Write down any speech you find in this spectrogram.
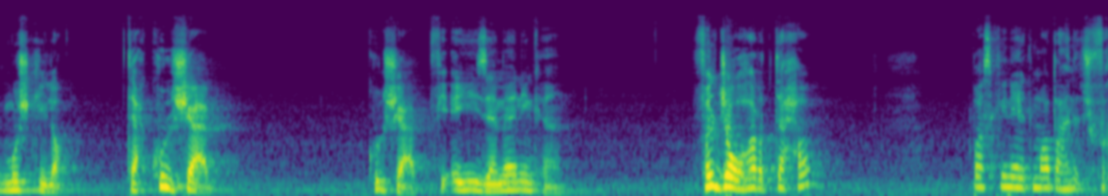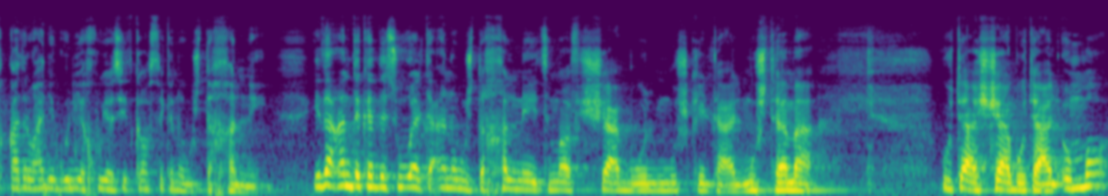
المشكلة تاع كل شعب كل شعب في أي زمان كان. في الجوهر تاعها parce que نهايه المطاف هنا. تشوف قادر واحد يقول لي اخويا سيد كاستيك أنا واش دخلني؟ إذا عندك هذا سؤال تاع أنا واش دخلني؟ تما في الشعب والمشكل تاع المجتمع وتاع الشعب وتاع الأمة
